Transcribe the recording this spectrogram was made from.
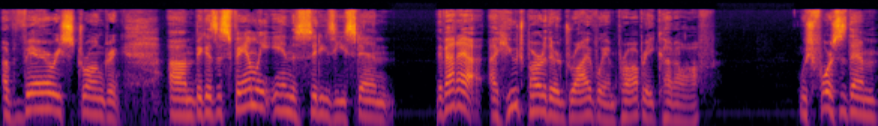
a very strong drink, um, because this family in the city's East End, they've had a, a huge part of their driveway and property cut off, which forces them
